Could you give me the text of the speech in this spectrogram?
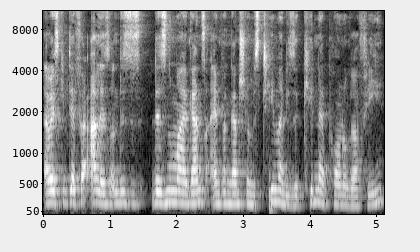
Aber es gibt ja für alles und das ist, das ist nun mal ganz einfach ein ganz schlimmes Thema, diese Kinderpornografie.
